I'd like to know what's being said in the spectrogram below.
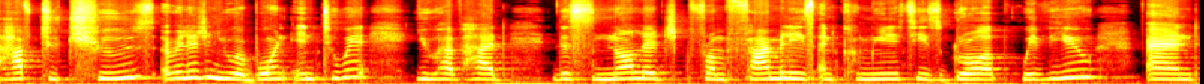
have to choose a religion you were born into it you have had this knowledge from families and communities grow up with you and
